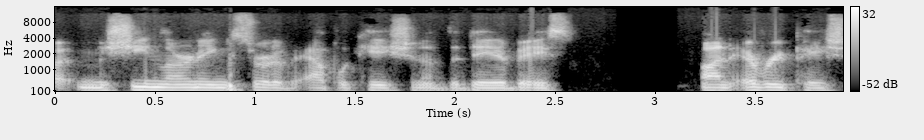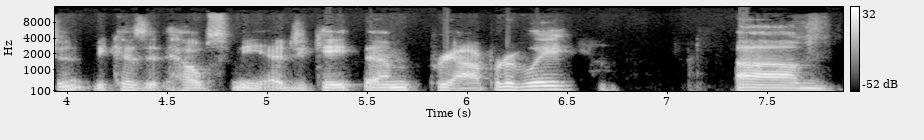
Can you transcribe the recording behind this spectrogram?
uh, machine learning sort of application of the database on every patient because it helps me educate them preoperatively. Um,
